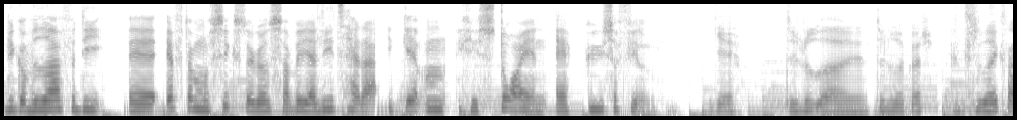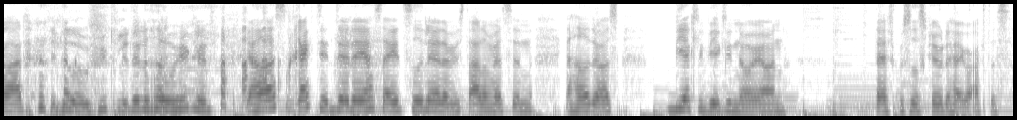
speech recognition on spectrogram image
vi går videre? Fordi øh, efter musikstykket, så vil jeg lige tage dig igennem historien af gyserfilm. Ja, yeah. det lyder, øh, det lyder godt. Det lyder ikke så rart. Det lyder uhyggeligt. det lyder uhyggeligt. Jeg havde også rigtig... Det er det, jeg sagde tidligere, da vi startede med at sende. Jeg havde det også virkelig, virkelig nøjeren, da jeg skulle sidde og skrive det her i går aftes.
